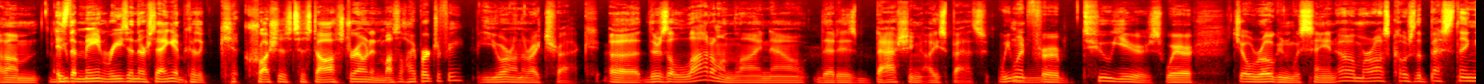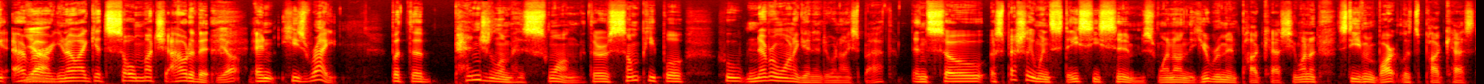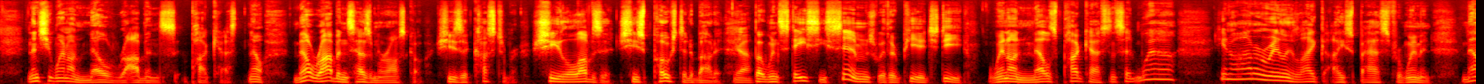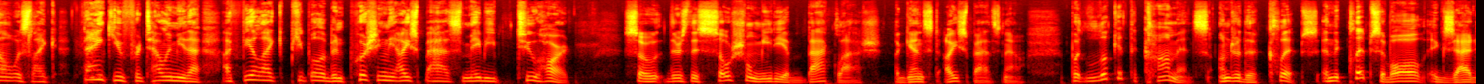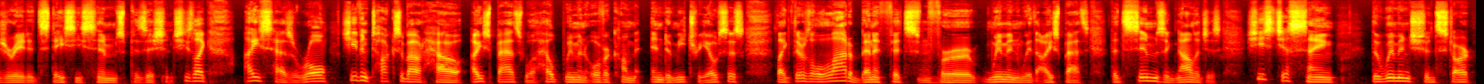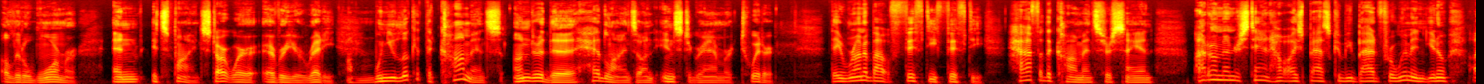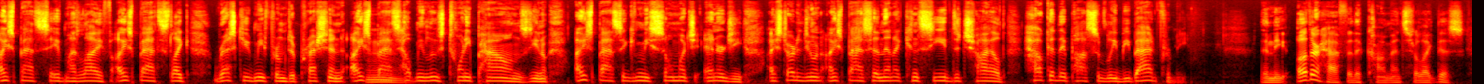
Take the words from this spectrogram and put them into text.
Um, Is the main reason they're saying it because it c- crushes testosterone and muscle hypertrophy? you are on the right track. Uh, there's a lot online now that is bashing ice baths. We went for two years where Joe Rogan was saying, "Oh, Morozko's the best thing ever. Yeah. You know, I get so much out of it." Yep. and he's right. But the pendulum has swung. There are some people who never want to get into an ice bath. And so, especially when Stacy Sims went on the Huberman podcast, she went on Steven Bartlett's podcast, and then she went on Mel Robbins' podcast. Now, Mel Robbins has a Morozko. She's a customer. She loves it. She's posted about it. Yeah. But when Stacy Sims, with her PhD, went on Mel's podcast and said, Well, you know, I don't really like ice baths for women. Mel was like, Thank you for telling me that. I feel like people have been pushing the ice baths maybe too hard. So there's this social media backlash against ice baths now. But look at the comments under the clips, and the clips have all exaggerated Stacy Sims' position. She's like, ice has a role. She even talks about how ice baths will help women overcome endometriosis. Like, there's a lot of benefits mm-hmm. for women with ice baths that Sims acknowledges. She's just saying the women should start a little warmer. And it's fine. Start wherever you're ready. Mm-hmm. When you look at the comments under the headlines on Instagram or Twitter, they run about 50 50. Half of the comments are saying, I don't understand how ice baths could be bad for women. You know, ice baths saved my life. Ice baths like rescued me from depression. Ice mm. baths helped me lose 20 pounds. You know, ice baths have given me so much energy. I started doing ice baths and then I conceived a child. How could they possibly be bad for me? Then the other half of the comments are like this.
